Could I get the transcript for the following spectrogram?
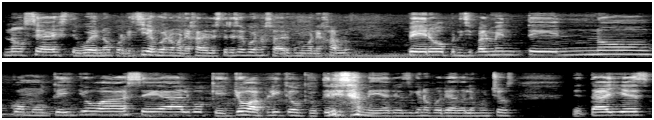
no sea este bueno, porque sí es bueno manejar el estrés, es bueno saber cómo manejarlo, pero principalmente no como que yo hace algo que yo aplique o que utilice a mi diario, así que no podría darle muchos detalles.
